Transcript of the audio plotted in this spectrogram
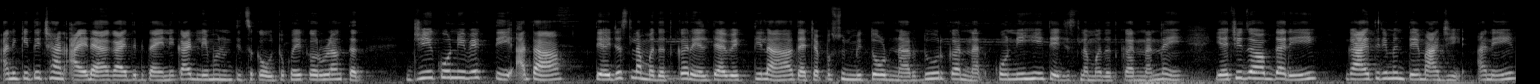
आणि किती छान आयडिया गायत्री ताईने काढली म्हणून तिचं कौतुकही करू लागतात. जी कोणी व्यक्ती आता तेजसला मदत करेल त्या व्यक्तीला त्याच्यापासून मी तोडणार दूर करणार. कोणीही तेजसला मदत करणार नाही. याची जबाबदारी गायत्री म्हणते माझी आणि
